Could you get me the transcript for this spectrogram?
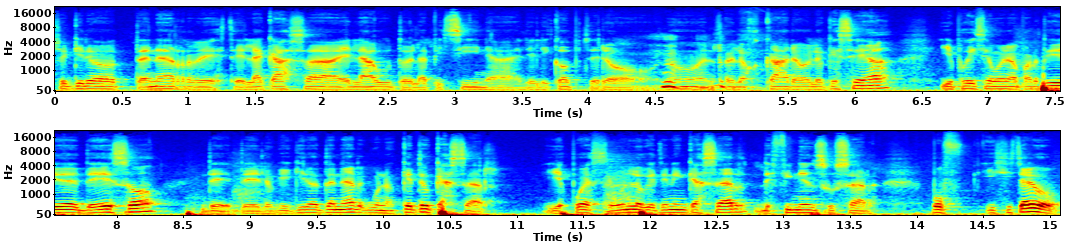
yo quiero tener este, la casa, el auto, la piscina, el helicóptero, ¿no? el reloj caro, lo que sea, y después dice, bueno, a partir de, eso, de, lo que quiero tener, bueno, ¿qué tengo que hacer? Y después, según lo que tienen que hacer, definen su ser. Vos hiciste algo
